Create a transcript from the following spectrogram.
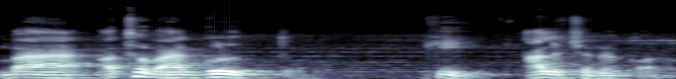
বা অথবা গুরুত্ব কি? আলোচনা করো।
